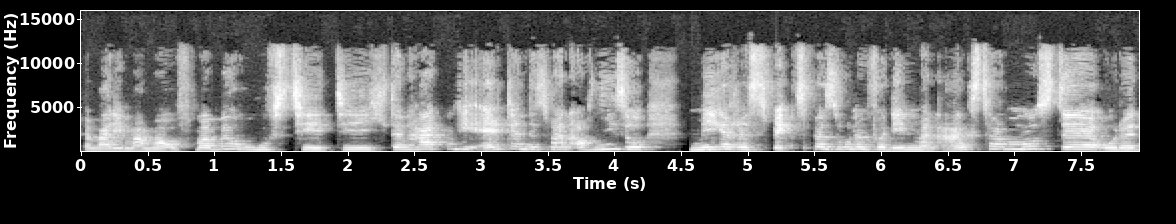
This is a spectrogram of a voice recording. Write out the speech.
Dann war die Mama oft mal berufstätig. Dann hatten die Eltern, das waren auch nie so mega Respektspersonen, vor denen man Angst haben musste oder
